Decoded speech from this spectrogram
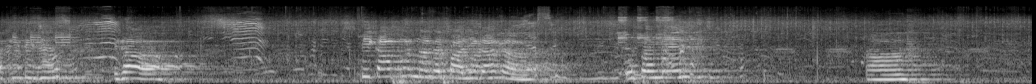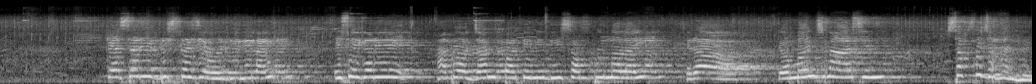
अतिथिज्यू र टिकापुर नगरपालिकाका उपमेयर केसरी विष्टज्यू दिदीलाई। यसै गरी हाम्रो जनप्रतिनिधि सम्पूर्णलाई र यो मञ्चमा आसिन सक्कु जहान हो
